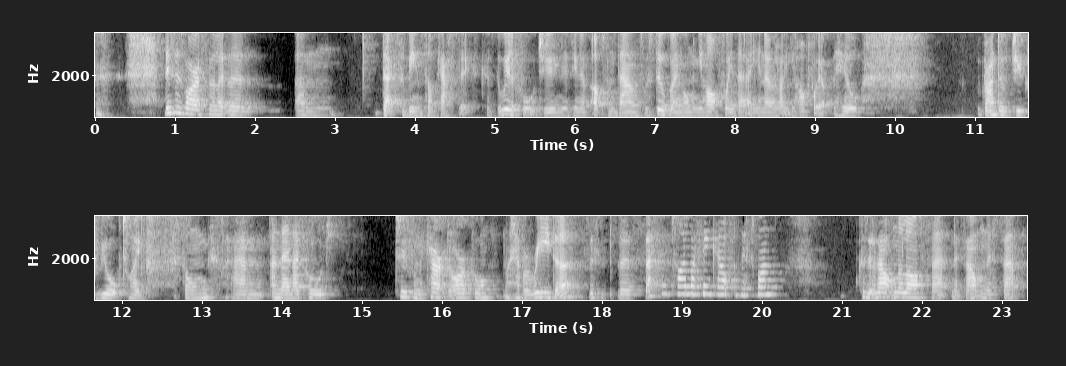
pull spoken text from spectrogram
this is where I feel like the um, decks are being sarcastic because the Wheel of Fortune is, you know, ups and downs. We're still going on when you're halfway there, you know, like you're halfway up the hill. The Grand Old Duke of York type song. Um, and then I pulled two from the Character Oracle. I have a reader. So this is the second time I think out for this one because it was out on the last set and it's out on this set.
